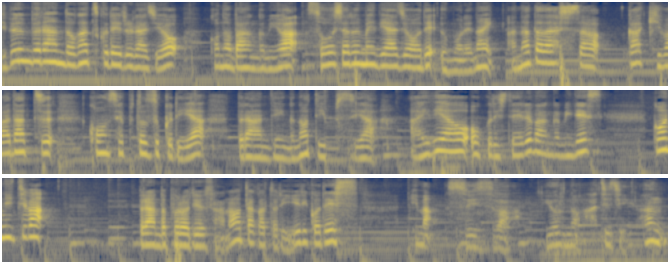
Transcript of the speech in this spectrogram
自分ブランドが作れるラジオ。この番組はソーシャルメディア上で埋もれないあなたらしさが際立つコンセプト作りやブランディングの tips やアイディアをお送りしている番組です。こんにちは。ブランドプロデューサーの高取ゆり子です。今スイスは夜の8時半。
